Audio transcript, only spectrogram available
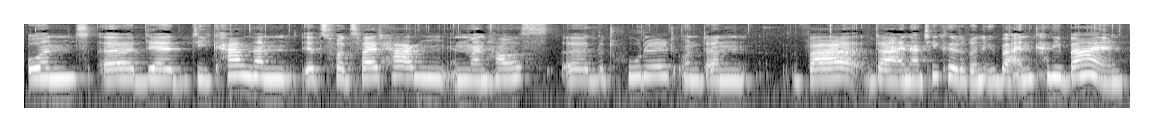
Und äh, der, die kam dann jetzt vor zwei Tagen in mein Haus äh, getrudelt und dann war da ein Artikel drin über einen Kannibalen,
